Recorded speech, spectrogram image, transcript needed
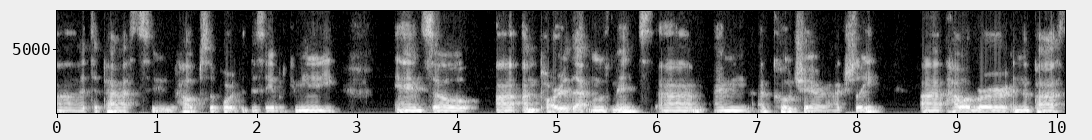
uh, to pass to help support the disabled community. And so uh, I'm part of that movement. Um, I'm a co-chair actually. Uh, however, in the past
